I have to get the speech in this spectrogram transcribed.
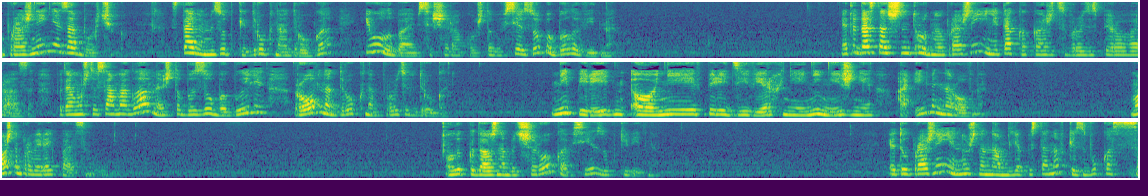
Упражнение «Заборчик». Ставим зубки друг на друга и улыбаемся широко, чтобы все зубы было видно. Это достаточно трудное упражнение, не так, как кажется вроде с первого раза, потому что самое главное, чтобы зубы были ровно друг напротив друга. Не, перед... О, не впереди верхние, не нижние, а именно ровно. Можно проверять пальцем. Улыбка должна быть широкая, все зубки видно. Это упражнение нужно нам для постановки звука «с».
